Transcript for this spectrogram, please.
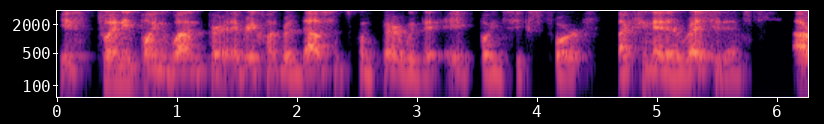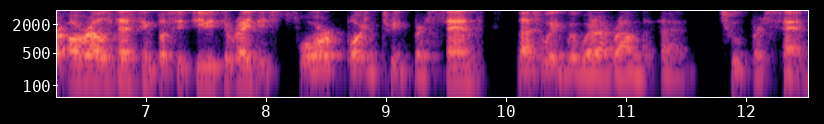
is 20.1 per every 100,000 compared with the 8.6 for vaccinated residents. Our overall testing positivity rate is 4.3%. Last week we were around uh, 2%.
